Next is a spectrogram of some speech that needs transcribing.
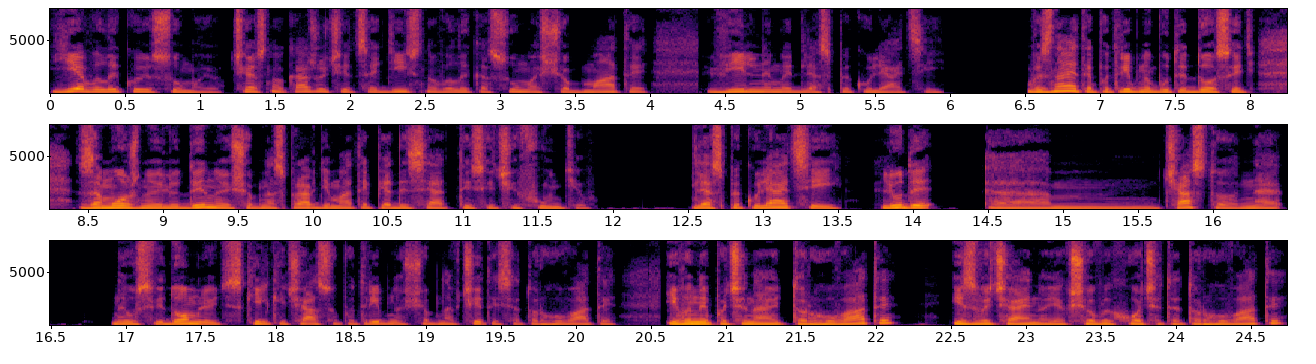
є великою сумою. Чесно кажучи, це дійсно велика сума, щоб мати вільними для спекуляцій. Ви знаєте, потрібно бути досить заможною людиною, щоб насправді мати 50 тисяч фунтів. Для спекуляцій люди ем, часто не, не усвідомлюють, скільки часу потрібно, щоб навчитися торгувати. І вони починають торгувати. І, звичайно, якщо ви хочете торгувати,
